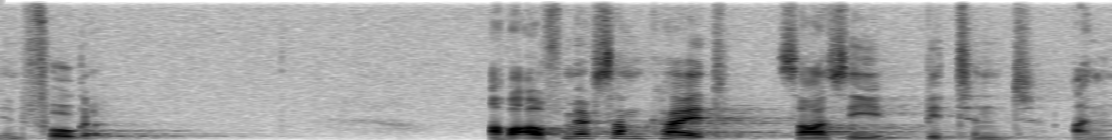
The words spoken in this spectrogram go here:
den Vogel. Aber Aufmerksamkeit sah sie bittend an.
